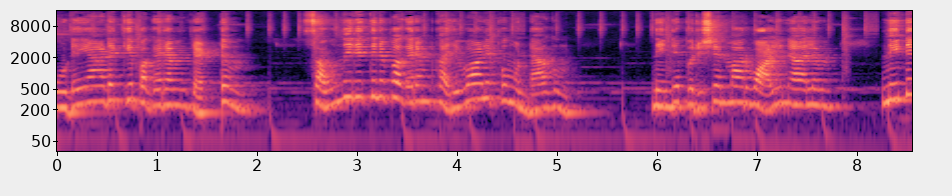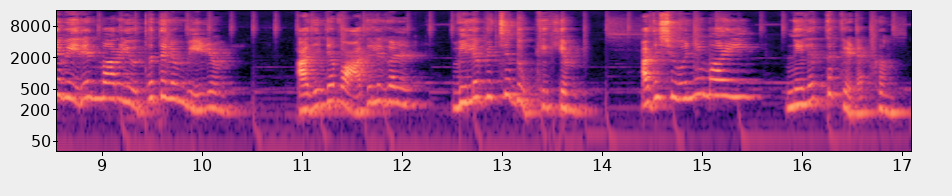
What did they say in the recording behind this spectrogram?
ഉടയാടയ്ക്ക് പകരം രട്ടും സൗന്ദര്യത്തിന് പകരം കരിവാളിപ്പും ഉണ്ടാകും. നിന്റെ പുരുഷന്മാർ വാളിനാലും നിന്റെ വീരന്മാർ യുദ്ധത്തിലും വീഴും. അതിന്റെ വാതിലുകൾ വിലപിച്ച് ദുഃഖിക്കും. അത് ശൂന്യമായി നിലത്ത് കിടക്കും.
